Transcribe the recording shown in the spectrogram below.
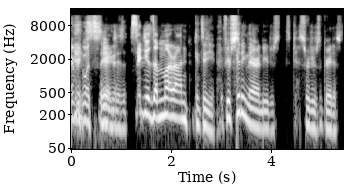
Everyone's saying. Sergio's, Sergio's a moron. Continue. if you're sitting there and you just Sergio's the greatest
